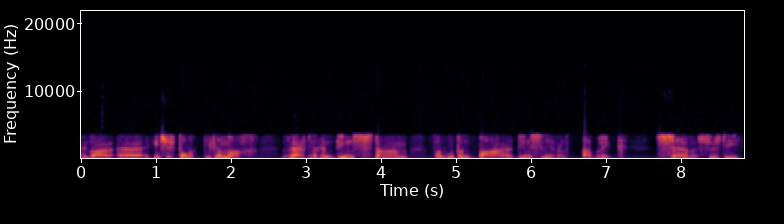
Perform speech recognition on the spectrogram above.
en waar uh iets soos politieke mag werklik in diens staan van openbare dienslewering, public service soos die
